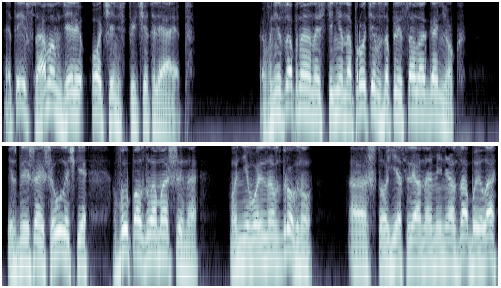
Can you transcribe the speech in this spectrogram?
это и в самом деле очень впечатляет. Внезапно на стене напротив заплясал огонек. Из ближайшей улочки выползла машина. Он невольно вздрогнул. А что, если она меня забыла?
